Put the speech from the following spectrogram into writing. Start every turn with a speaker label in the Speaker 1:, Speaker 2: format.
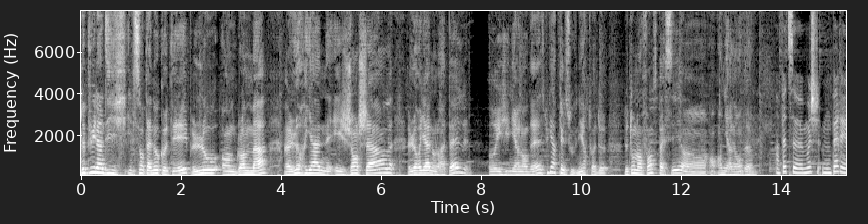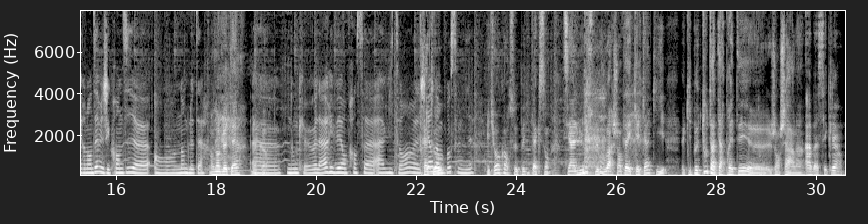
Speaker 1: Depuis lundi, ils sont à nos côtés, Lo and Grandma, euh, Lauriane et Jean-Charles. Lauriane, on le rappelle, origine irlandaise. Tu gardes quel souvenir, toi, de, ton enfance passée en- en Irlande,
Speaker 2: En fait, euh, moi, je- mon père est irlandais, mais j'ai grandi euh, en Angleterre.
Speaker 1: en Angleterre? D'accord.
Speaker 2: Euh, donc euh, voilà, arrivé en France à, à 8 ans,
Speaker 1: Très
Speaker 2: je garde
Speaker 1: tôt.
Speaker 2: un bon souvenir.
Speaker 1: Et tu as encore ce petit accent. C'est un luxe de pouvoir chanter avec quelqu'un qui, qui peut tout interpréter, euh, Jean-Charles. hein.
Speaker 3: Ah bah c'est clair.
